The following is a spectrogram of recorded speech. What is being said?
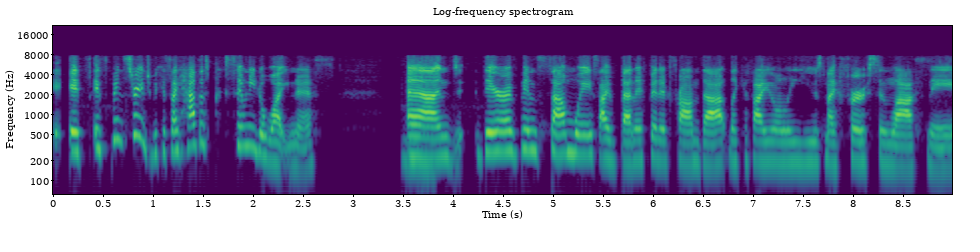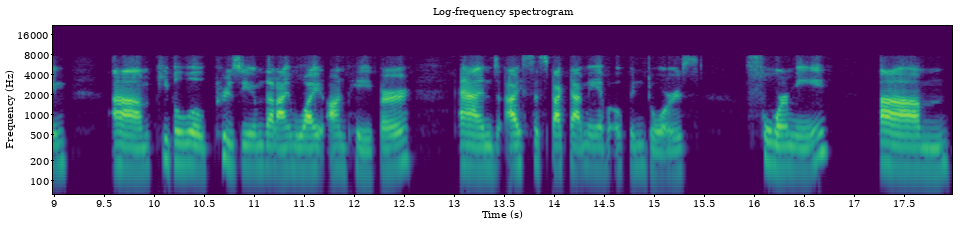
it's it's been strange because I have this proximity to whiteness. Mm. And there have been some ways I've benefited from that. Like if I only use my first and last name, um, people will presume that I'm white on paper. And I suspect that may have opened doors for me. Um,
